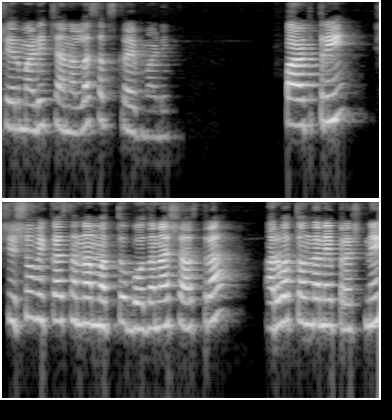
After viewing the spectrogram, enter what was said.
ಶೇರ್ ಮಾಡಿ ಚಾನಲ್ನ ಸಬ್ಸ್ಕ್ರೈಬ್ ಮಾಡಿ. ಪಾರ್ಟ್ ತ್ರೀ, ಶಿಶು ವಿಕಸನ ಮತ್ತು ಬೋಧನಾಶಾಸ್ತ್ರ. ಅರವತ್ತೊಂದನೇ ಪ್ರಶ್ನೆ,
